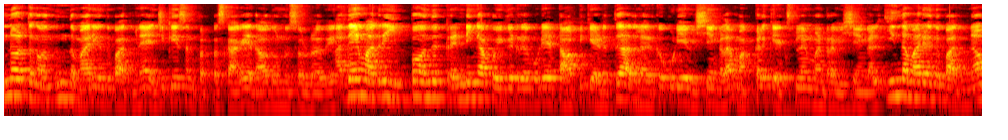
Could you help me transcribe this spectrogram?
இன்னொருத்தங்க வந்து இந்த மாதிரி வந்து பார்த்தீங்கன்னா எஜுகேஷன் பர்பஸ்க்காக ஏதாவது ஒன்று சொல்றது. அதே மாதிரி இப்போ வந்து ட்ரெண்டிங்காக போய்கிட்டு இருக்கக்கூடிய டாபிக் எடுத்து அதில் இருக்கக்கூடிய விஷயங்களை மக்களுக்கு எக்ஸ்பிளைன் பண்ணுற விஷயங்கள் இந்த மாதிரி வந்து பார்த்தீங்கன்னா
